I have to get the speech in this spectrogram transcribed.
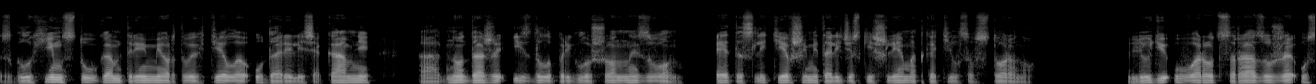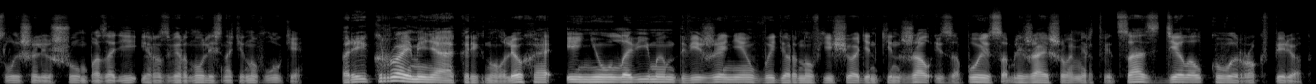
С глухим стуком три мертвых тела ударились о камни, а одно даже издало приглушенный звон. Это слетевший металлический шлем откатился в сторону. Люди у ворот сразу же услышали шум позади и развернулись, натянув луки. «Прикрой меня!» — крикнул Леха и неуловимым движением, выдернув еще один кинжал из-за пояса ближайшего мертвеца, сделал кувырок вперед.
